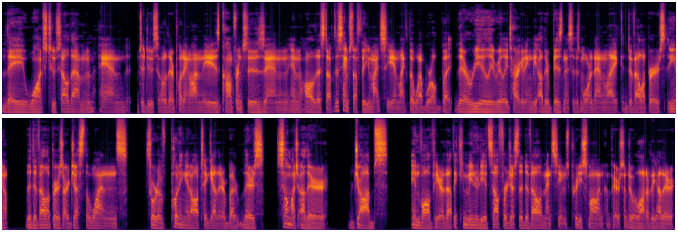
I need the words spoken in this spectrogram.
they want to sell them. And to do so, they're putting on these conferences and, and all this stuff, the same stuff that you might see in like the web world, but they're really, really targeting the other businesses more than like developers. You know, the developers are just the ones sort of putting it all together, but there's so much other jobs involved here that the community itself for just the development seems pretty small in comparison to a lot of the other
